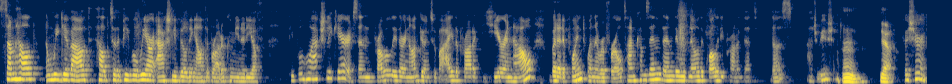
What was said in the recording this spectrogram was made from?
some help and we give out help to the people, we are actually building out a broader community of people who actually cares and probably they're not going to buy the product here and now but at a point when the referral time comes in then they would know the quality product that does attribution. Mm, yeah. for sure.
